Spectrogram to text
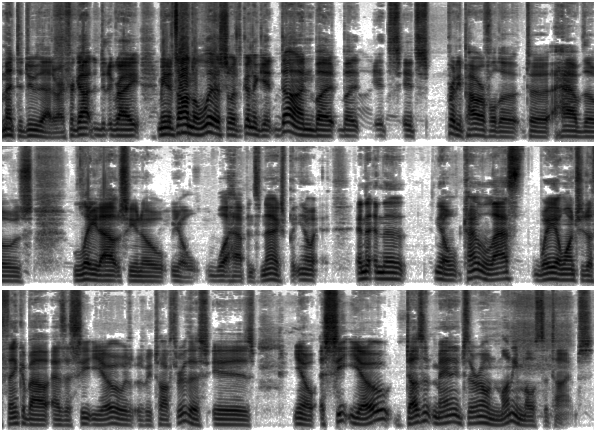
meant to do that," or "I forgot to do." Right? I mean, it's on the list, so it's going to get done. But but it's it's pretty powerful to to have those laid out so you know you know what happens next. But you know, and and the you know kind of the last way I want you to think about as a CEO as, as we talk through this is you know a CEO doesn't manage their own money most of the times.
